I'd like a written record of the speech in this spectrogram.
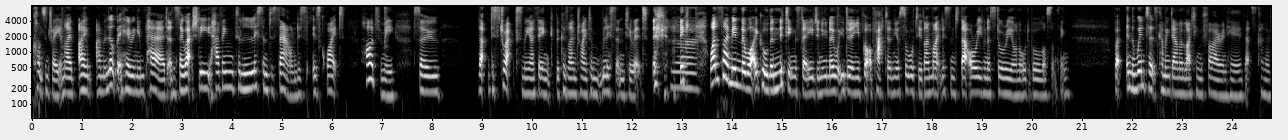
concentrate and I, I I'm a little bit hearing impaired and so actually having to listen to sound is is quite hard for me. So that distracts me I think because I'm trying to listen to it. Yeah. once I'm in the what I call the knitting stage and you know what you're doing you've got a pattern you're sorted I might listen to that or even a story on Audible or something. But in the winter it's coming down and lighting the fire in here. That's kind of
